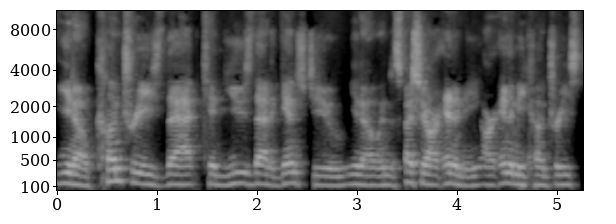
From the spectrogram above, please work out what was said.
you know countries that can use that against you you know and especially our enemy our enemy countries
